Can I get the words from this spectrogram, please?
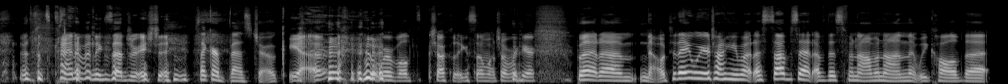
It's kind of an exaggeration. It's like our best joke. Yeah, we're both chuckling so much over here. But um, no, today we are talking about a subset of this phenomenon that we call the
